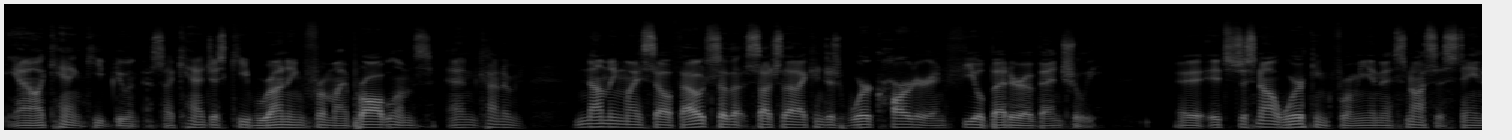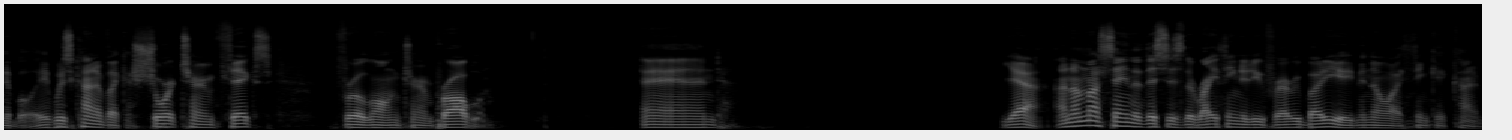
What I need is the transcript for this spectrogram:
you know, I can't keep doing this. I can't just keep running from my problems and kind of numbing myself out so that such that I can just work harder and feel better eventually. It's just not working for me and it's not sustainable. It was kind of like a short term fix for a long term problem. And yeah, and I'm not saying that this is the right thing to do for everybody, even though I think it kind of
